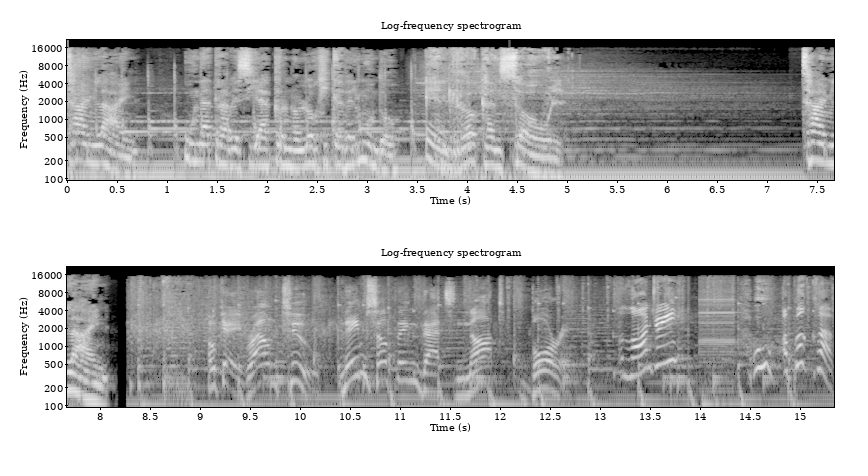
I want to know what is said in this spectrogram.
Timeline, una travesía cronológica del mundo en rock and soul. Timeline. Okay, round two. Name something that's not boring. A laundry? Ooh, a book club.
